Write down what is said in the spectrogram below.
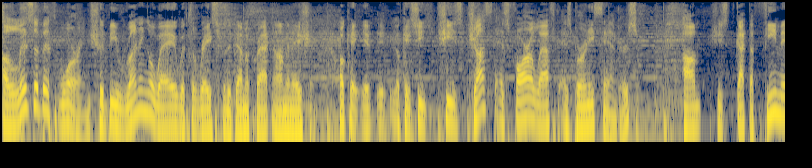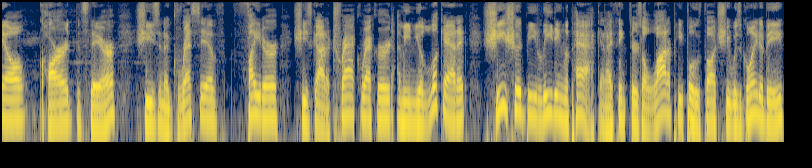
Elizabeth Warren should be running away with the race for the Democrat nomination. Okay, if, if, okay, she she's just as far left as Bernie Sanders. Um, she's got the female card that's there. She's an aggressive fighter. She's got a track record. I mean, you look at it, she should be leading the pack. And I think there's a lot of people who thought she was going to be.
